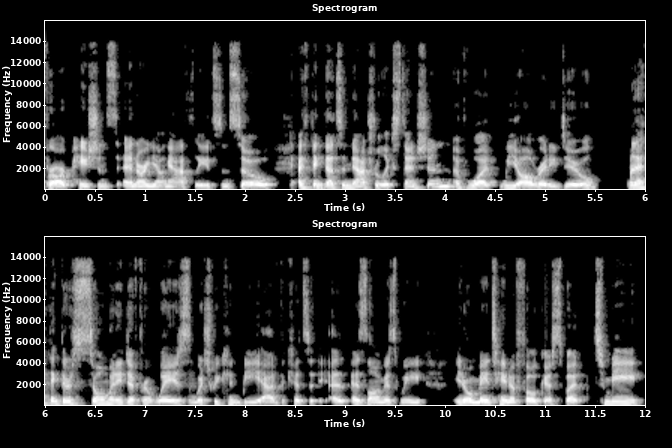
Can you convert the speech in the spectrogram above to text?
for our patients and our young athletes and so i think that's a natural extension of what we already do and i think there's so many different ways in which we can be advocates as long as we you know maintain a focus. But to me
